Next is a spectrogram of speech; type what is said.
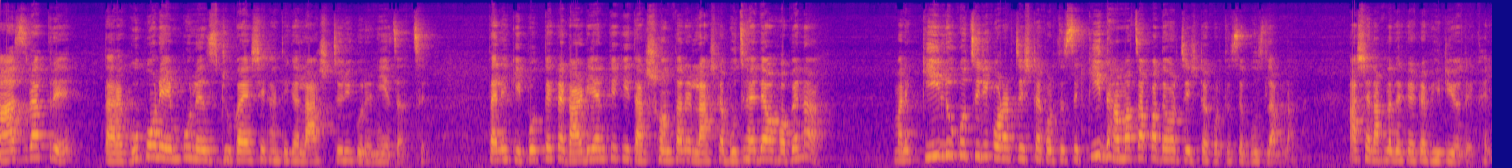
মাঝরাত্রে তারা গোপনে অ্যাম্বুলেন্স ঢুকায় সেখান থেকে লাশ চুরি করে নিয়ে যাচ্ছে। তাহলে কি প্রত্যেকটা গার্ডিয়ানকে কি তার সন্তানের লাশটা বুঝাই দেওয়া হবে না? মানে কি লুকোচুরি করার চেষ্টা করতেছে, কি ধামাচাপা দেওয়ার চেষ্টা করতেছে বুঝলাম না। আসেন, আপনাদেরকে একটা ভিডিও দেখাই।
